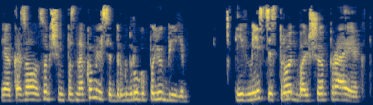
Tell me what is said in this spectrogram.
И оказалось, в общем, познакомились и друг друга полюбили и вместе строят большой проект.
